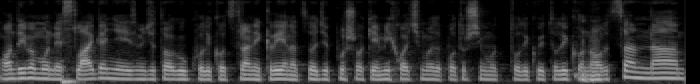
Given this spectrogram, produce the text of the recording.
onda imamo neslaganje između toga ukoliko od strane klijenata dođe puša, ok, mi hoćemo da potrošimo toliko i toliko mm -hmm. novca na,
